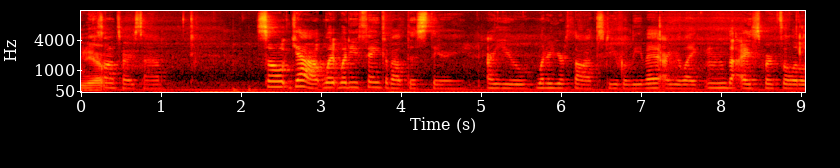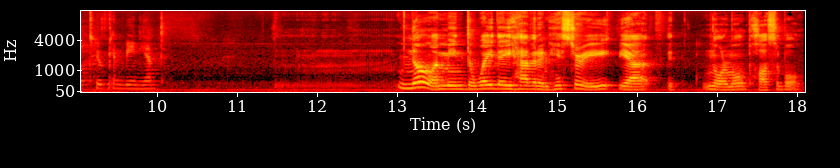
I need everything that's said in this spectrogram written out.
Yeah. So that's very sad. So yeah, what what do you think about this theory? Are you what are your thoughts? Do you believe it? Are you like mm, the iceberg's a little too convenient? No, I mean the way they have it in history, yeah, it normal, possible.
